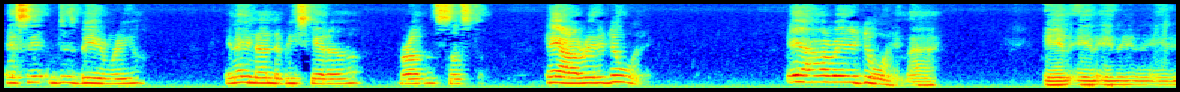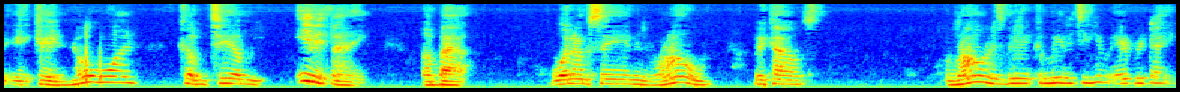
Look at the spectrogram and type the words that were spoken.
That's it. I'm just being real. It ain't nothing to be scared of, brother, sister. They already doing it. They're already doing it, man. And and, and, and, and, and can't no one come tell me anything about what I'm saying is wrong because wrong is being committed to you every day.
